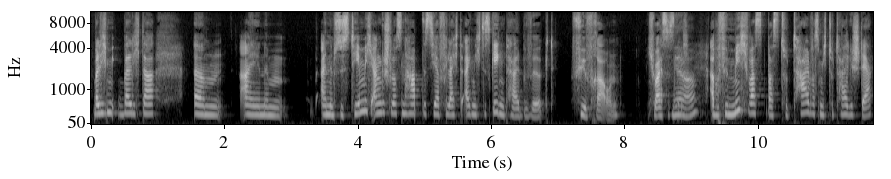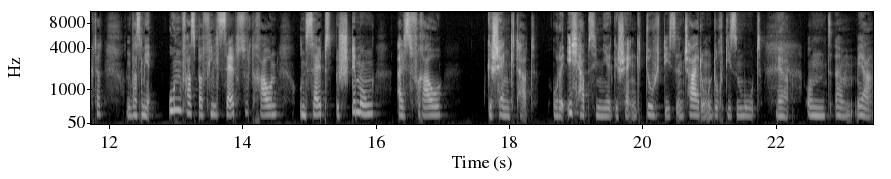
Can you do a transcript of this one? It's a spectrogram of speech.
weil ich, weil ich da ähm, einem, einem System mich angeschlossen habe, das ja vielleicht eigentlich das Gegenteil bewirkt für Frauen. Ich weiß es ja. nicht. Aber für mich war es total, was mich total gestärkt hat und was mir unfassbar viel Selbstvertrauen und Selbstbestimmung als Frau geschenkt hat. Oder ich habe sie mir geschenkt durch diese Entscheidung und durch diesen Mut. Ja. Und ähm, ja,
